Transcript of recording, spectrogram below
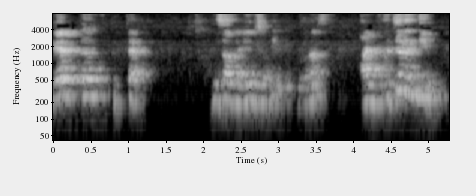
Ketan, Pittan. These are the names of the donors. And Ajanandi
